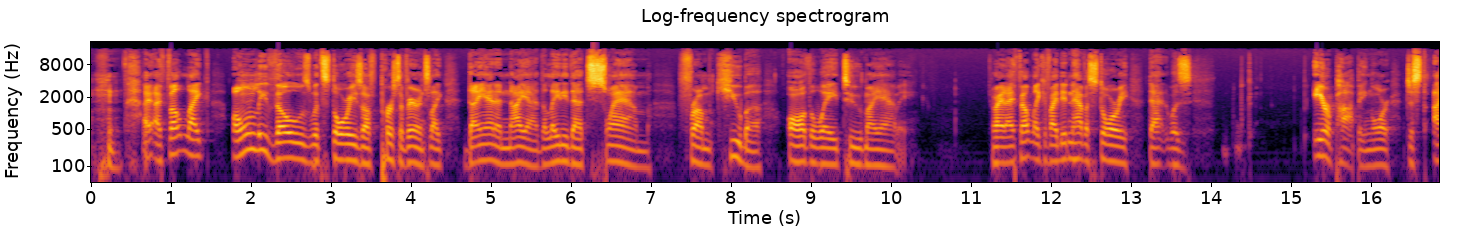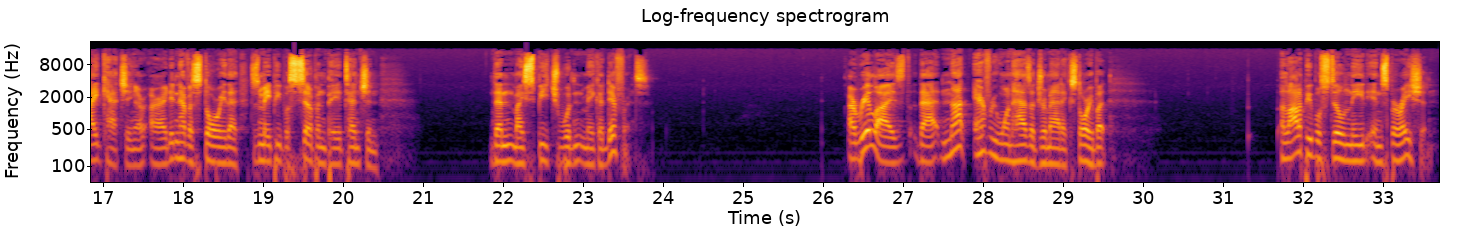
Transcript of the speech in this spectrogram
I, I felt like only those with stories of perseverance, like Diana Nyad, the lady that swam from Cuba all the way to Miami Right? I felt like if I didn't have a story that was ear popping or just eye catching, or, or, I didn't have a story that just made people sit up and pay attention, then my speech wouldn't make a difference. I realized that not everyone has a dramatic story, but a lot of people still need inspiration.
